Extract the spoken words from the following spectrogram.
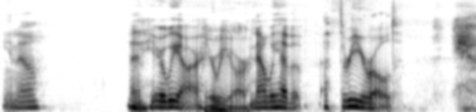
you know? And here we are. Here we are. Now we have a, a three year old. Yeah.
